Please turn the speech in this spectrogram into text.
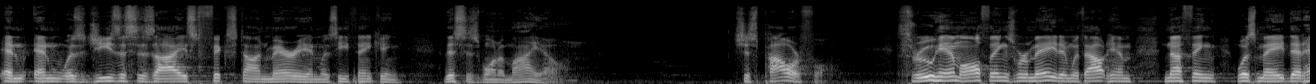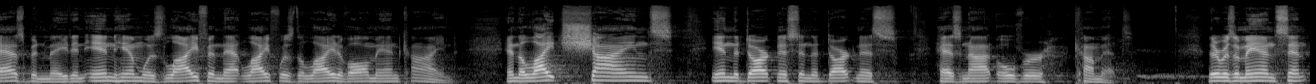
And, and was Jesus' eyes fixed on Mary, and was he thinking, this is one of my own? It's just powerful. Through him all things were made, and without him nothing was made that has been made. And in him was life, and that life was the light of all mankind. And the light shines in the darkness, and the darkness has not overcome it. There was a man sent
